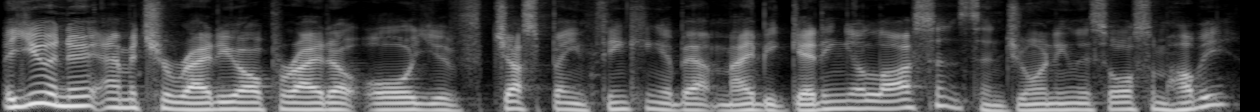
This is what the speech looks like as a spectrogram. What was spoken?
Are you a new amateur radio operator or you've just been thinking about maybe getting your license and joining this awesome hobby?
